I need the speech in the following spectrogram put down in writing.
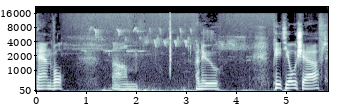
anvil, um, a new PTO shaft.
